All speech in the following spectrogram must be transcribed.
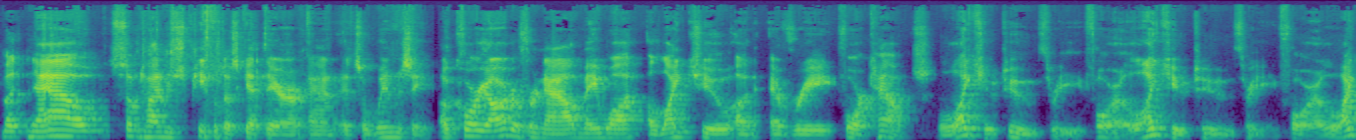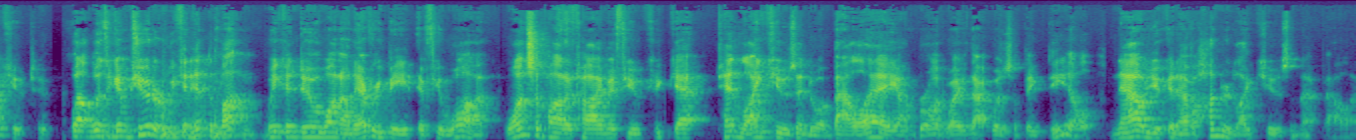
But now sometimes people just get there and it's a whimsy. A choreographer now may want a light cue on every four counts. Light cue, two, three, four, light cue, two, three, four, light cue, two. Well, with a computer, we can hit the button. We can do one on every beat if you want. Once upon a time, if you could get 10 light cues into a ballet on Broadway, that was a big deal. Now you could have 100 light cues in that ballet.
